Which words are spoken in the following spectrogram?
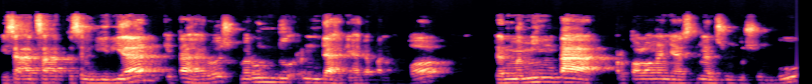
di saat-saat kesendirian kita harus merunduk rendah di hadapan Allah dan meminta pertolongannya dengan sungguh-sungguh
